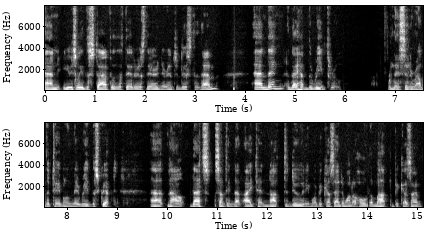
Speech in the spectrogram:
And usually the staff of the theater is there, and you're introduced to them. And then they have the read through, and they sit around the table and they read the script. Uh, now that's something that I tend not to do anymore because I don't want to hold them up because I'm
